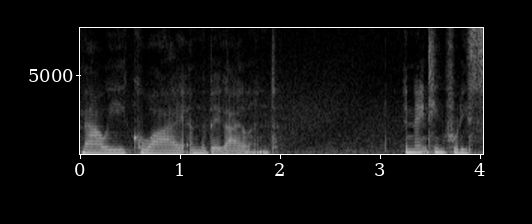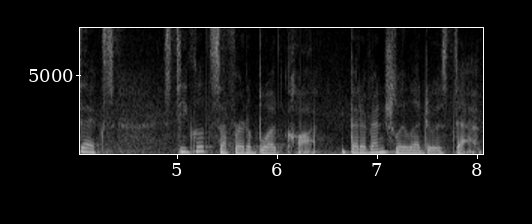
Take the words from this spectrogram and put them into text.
Maui, Kauai, and the Big Island. In 1946, Stieglitz suffered a blood clot that eventually led to his death.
